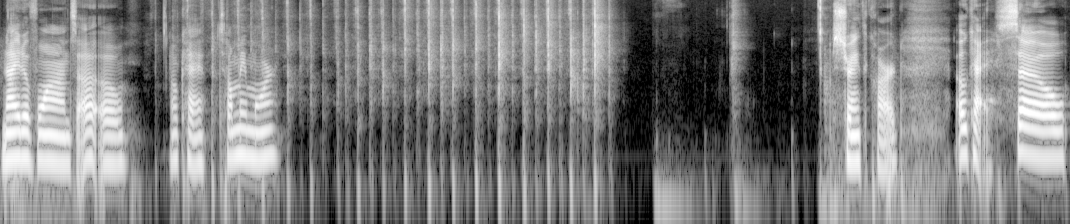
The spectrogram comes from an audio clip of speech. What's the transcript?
Knight of Wands. Uh-oh. Okay. Tell me more. Strength card. Okay. So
